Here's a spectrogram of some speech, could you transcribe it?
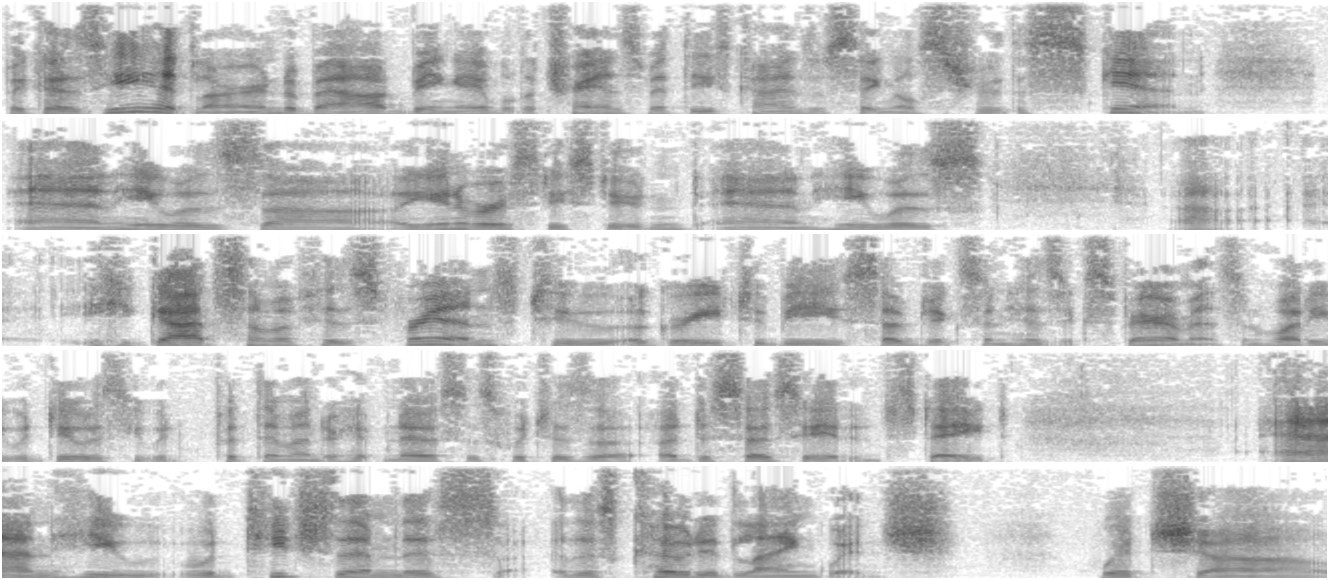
because he had learned about being able to transmit these kinds of signals through the skin, and he was uh, a university student, and he was. He got some of his friends to agree to be subjects in his experiments. And what he would do is he would put them under hypnosis, which is a, a dissociated state, and he would teach them this this coded language, which uh,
